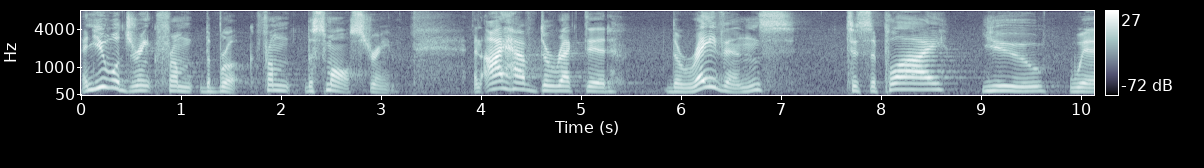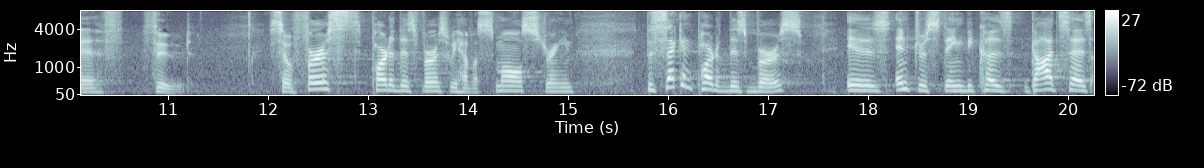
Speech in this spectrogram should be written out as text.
And you will drink from the brook, from the small stream. And I have directed the ravens to supply you with food. So, first part of this verse, we have a small stream. The second part of this verse is interesting because God says,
